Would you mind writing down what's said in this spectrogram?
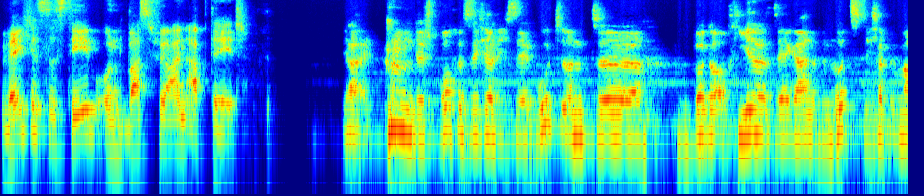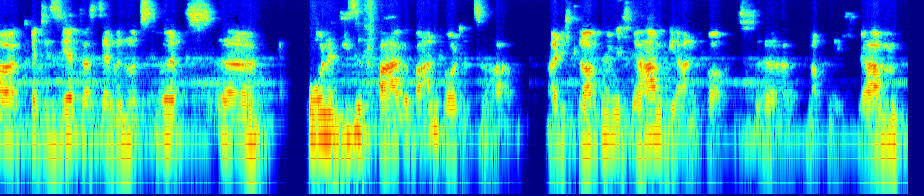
Welches System und was für ein Update? Ja, der Spruch ist sicherlich sehr gut und äh, wurde auch hier sehr gerne benutzt. Ich habe immer kritisiert, dass der benutzt wird, äh, ohne diese Frage beantwortet zu haben. Weil ich glaube nämlich, wir haben die Antwort äh, noch nicht. Wir haben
